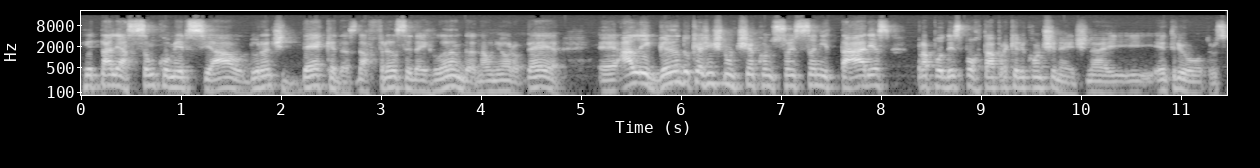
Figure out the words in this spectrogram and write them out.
retaliação comercial durante décadas da França e da Irlanda na União Europeia, é, alegando que a gente não tinha condições sanitárias para poder exportar para aquele continente, né? E, entre outros.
